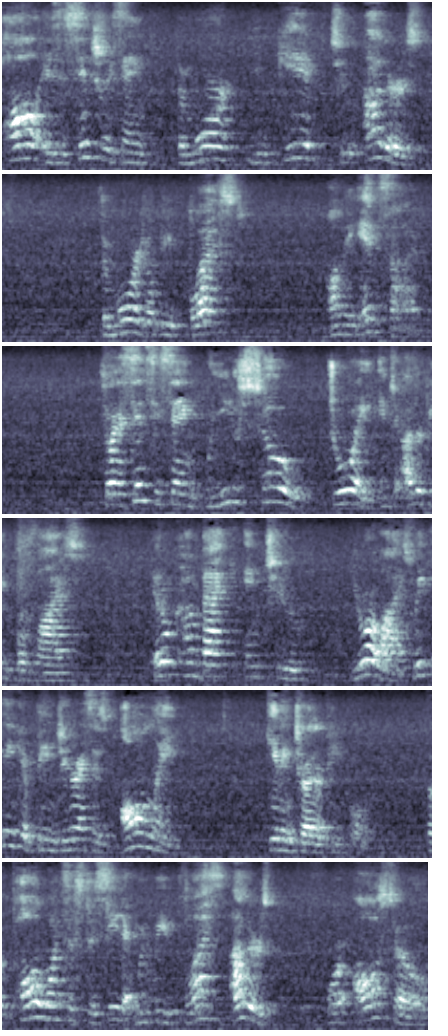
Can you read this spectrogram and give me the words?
Paul is essentially saying the more you give to others, the more you'll be blessed on the inside. So, in a sense, he's saying when you sow joy into other people's lives, it'll come back into your lives. We think of being generous as only giving to other people. But Paul wants us to see that when we bless others, we're also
